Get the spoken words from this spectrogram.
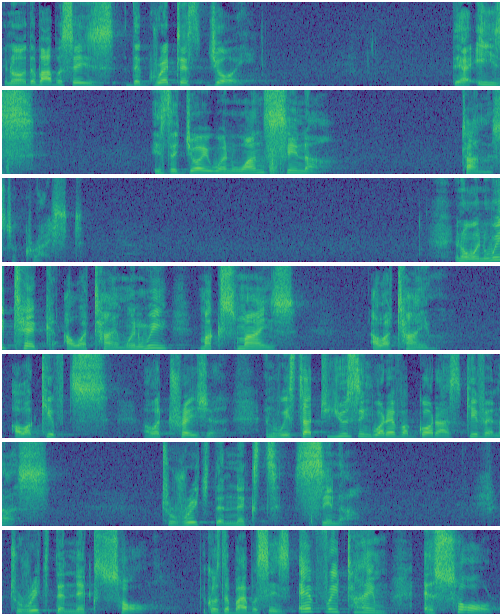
You know, the Bible says the greatest joy there is is the joy when one sinner turns to Christ. You know, when we take our time, when we maximize our time, our gifts, our treasure, and we start using whatever God has given us to reach the next sinner, to reach the next soul, Because the Bible says every time a soul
